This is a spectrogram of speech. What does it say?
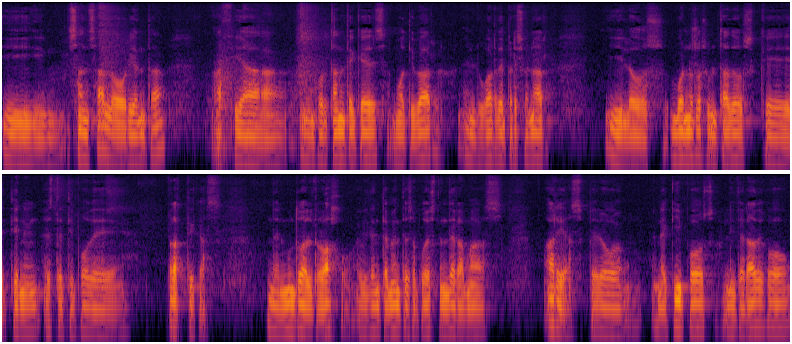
y Sansa lo orienta hacia lo importante que es motivar en lugar de presionar y los buenos resultados que tienen este tipo de prácticas en el mundo del trabajo. Evidentemente se puede extender a más áreas, pero en equipos, liderazgo,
